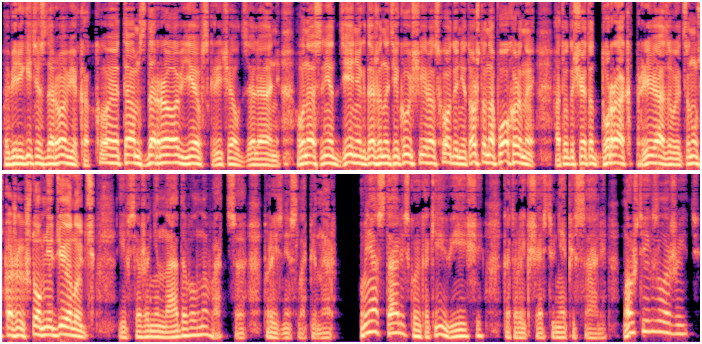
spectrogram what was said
Поберегите здоровье». «Какое там здоровье!» — вскричал Дзялянь. «У нас нет денег даже на текущие расходы, не то что на похороны. А тут еще этот дурак привязывается. Ну скажи, что мне делать?» «И все же не надо волноваться», — произнесла Пинер. «У меня остались кое-какие вещи, которые, к счастью, не описали. Можете их заложить».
